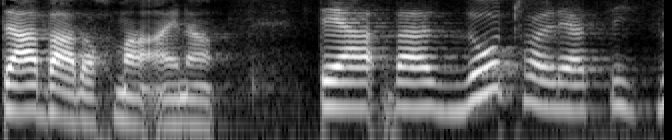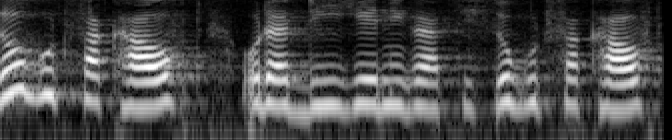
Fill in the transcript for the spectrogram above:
da war doch mal einer. Der war so toll, der hat sich so gut verkauft oder diejenige hat sich so gut verkauft,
